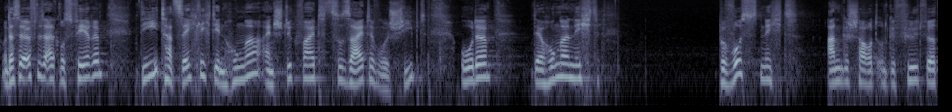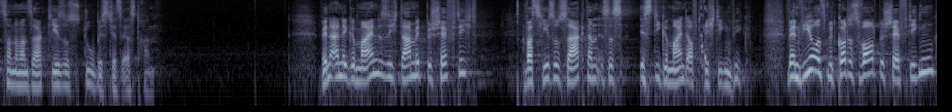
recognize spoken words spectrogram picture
Und das eröffnet eine Atmosphäre, die tatsächlich den Hunger ein Stück weit zur Seite wohl schiebt oder der Hunger nicht bewusst nicht angeschaut und gefühlt wird, sondern man sagt, Jesus, du bist jetzt erst dran. Wenn eine Gemeinde sich damit beschäftigt, was Jesus sagt, dann ist, es, ist die Gemeinde auf dem richtigen Weg. Wenn wir uns mit Gottes Wort beschäftigen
